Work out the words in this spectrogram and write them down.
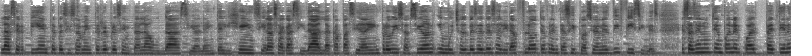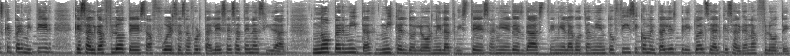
La serpiente precisamente representa la audacia, la inteligencia, la sagacidad, la capacidad de improvisación y muchas veces de salir a flote frente a situaciones difíciles. Estás en un tiempo en el cual tienes que permitir que salga a flote esa fuerza, esa fortaleza, esa tenacidad. No permitas ni que el dolor, ni la tristeza, ni el desgaste, ni el agotamiento físico, mental y espiritual sea el que salgan a flote.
